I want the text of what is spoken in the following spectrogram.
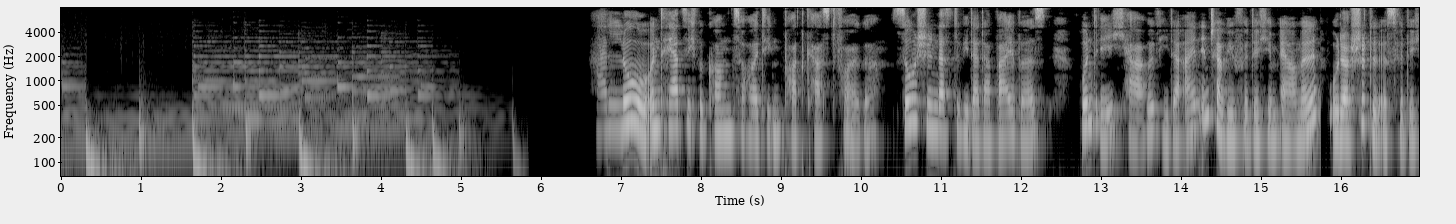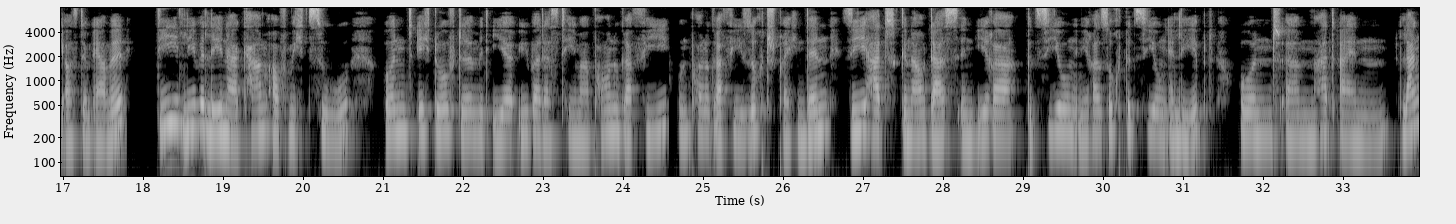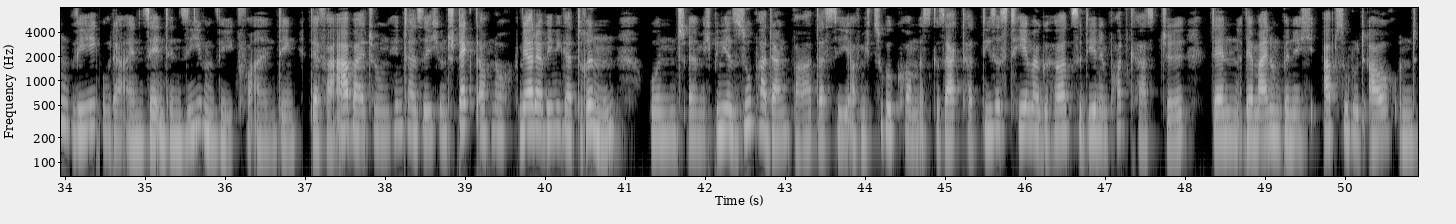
Hallo und herzlich willkommen zur heutigen Podcast-Folge. So schön, dass du wieder dabei bist. Und ich habe wieder ein Interview für dich im Ärmel oder schüttel es für dich aus dem Ärmel. Die liebe Lena kam auf mich zu und ich durfte mit ihr über das Thema Pornografie und Pornografiesucht sprechen, denn sie hat genau das in ihrer Beziehung, in ihrer Suchtbeziehung erlebt und ähm, hat einen langen Weg oder einen sehr intensiven Weg vor allen Dingen der Verarbeitung hinter sich und steckt auch noch mehr oder weniger drin. Und ähm, ich bin ihr super dankbar, dass sie auf mich zugekommen ist, gesagt hat, dieses Thema gehört zu dir in dem Podcast, Jill. Denn der Meinung bin ich absolut auch. Und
